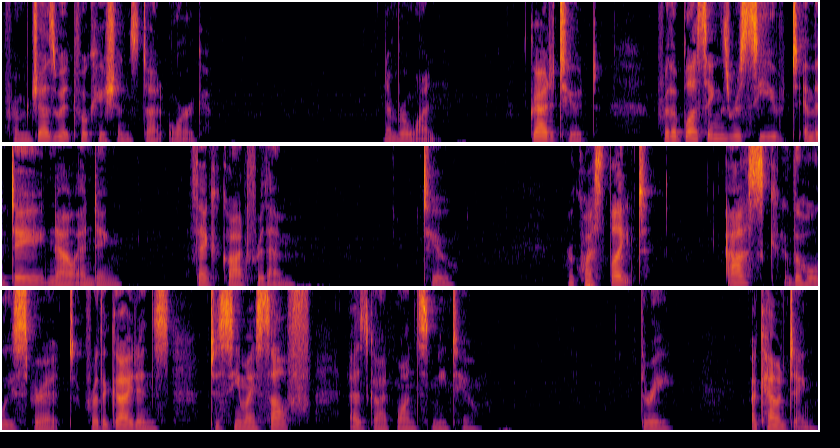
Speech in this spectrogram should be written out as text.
from JesuitVocations.org. Number one, gratitude for the blessings received in the day now ending. Thank God for them. Two, request light. Ask the Holy Spirit for the guidance to see myself as God wants me to. Three, accounting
